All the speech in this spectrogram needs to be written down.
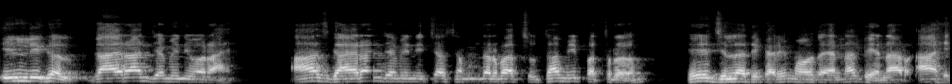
इलिगल गायरान जमिनीवर आहे आज गायरान जमिनीच्या संदर्भात सुद्धा मी पत्र हे जिल्हाधिकारी महोदयांना देणार आहे.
